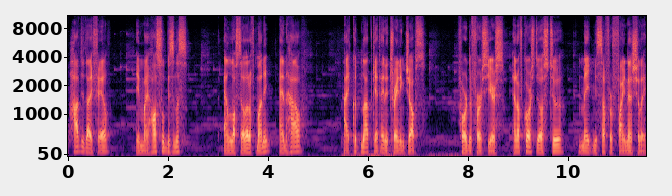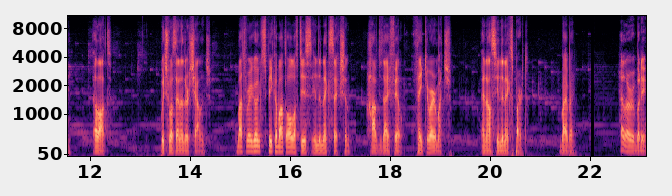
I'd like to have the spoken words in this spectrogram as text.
how did I fail in my hostel business and lost a lot of money, and how I could not get any training jobs for the first years. And of course, those two made me suffer financially a lot, which was another challenge. But we're going to speak about all of this in the next section. How did I fail? Thank you very much, and I'll see you in the next part. Bye bye. Hello, everybody,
